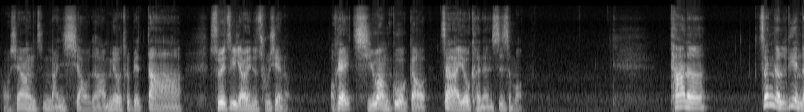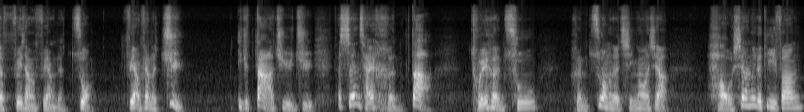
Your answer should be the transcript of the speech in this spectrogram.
好像是蛮小的啊，没有特别大啊，所以这个谣言就出现了。OK，期望过高，再来有可能是什么？他呢，真的练得非常非常的壮，非常非常的巨，一个大巨巨，他身材很大，腿很粗，很壮的情况下，好像那个地方。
